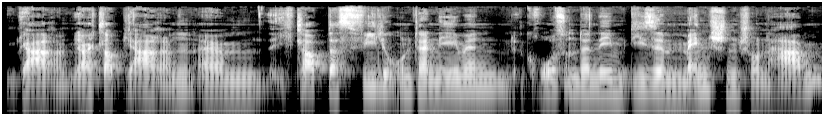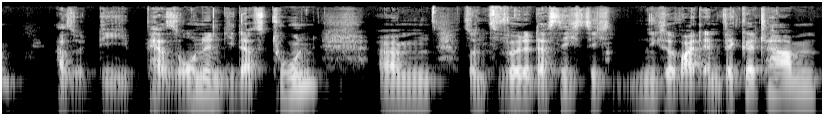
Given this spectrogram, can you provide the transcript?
Jahren, ja, ich glaube Jahren. Ähm, ich glaube, dass viele Unternehmen, Großunternehmen diese Menschen schon haben also die Personen, die das tun. Ähm, sonst würde das nicht, sich nicht so weit entwickelt haben.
